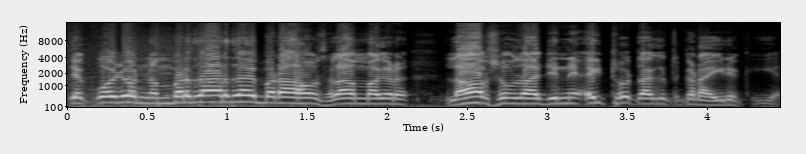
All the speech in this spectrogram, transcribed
ਤੇ ਕੁਝ ਉਹ ਨੰਬਰਦਾਰ ਦਾ ਵੀ ਬੜਾ ਹੌਸਲਾ, ਮਗਰ ਲਾਭ ਸੌਦਾ, ਜਿਨੇ ਇੱਥੋਂ ਤੱਕ ਕਢਾਈ ਰੱਖੀ ਆ।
